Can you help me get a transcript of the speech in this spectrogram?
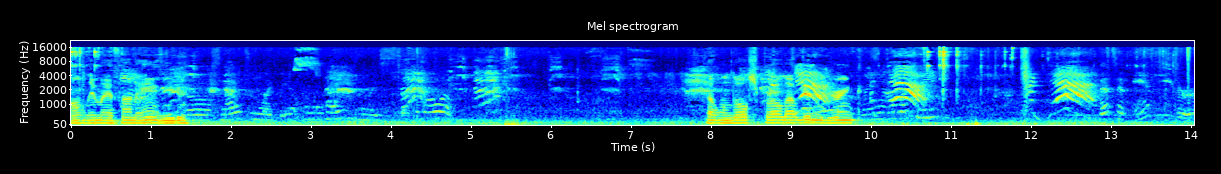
Oh, they might have found an ant eater. That one's all sprawled out getting a drink. That's an anteater.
